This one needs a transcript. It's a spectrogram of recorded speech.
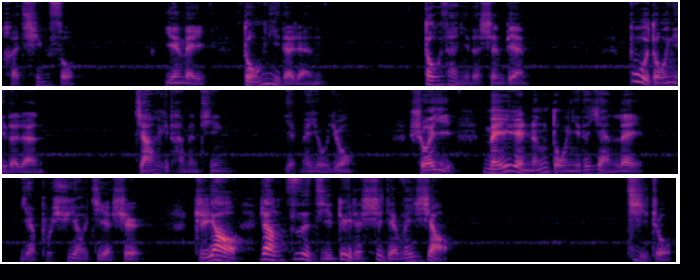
和倾诉，因为懂你的人都在你的身边，不懂你的人。讲给他们听也没有用，所以没人能懂你的眼泪，也不需要解释，只要让自己对着世界微笑。记住，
